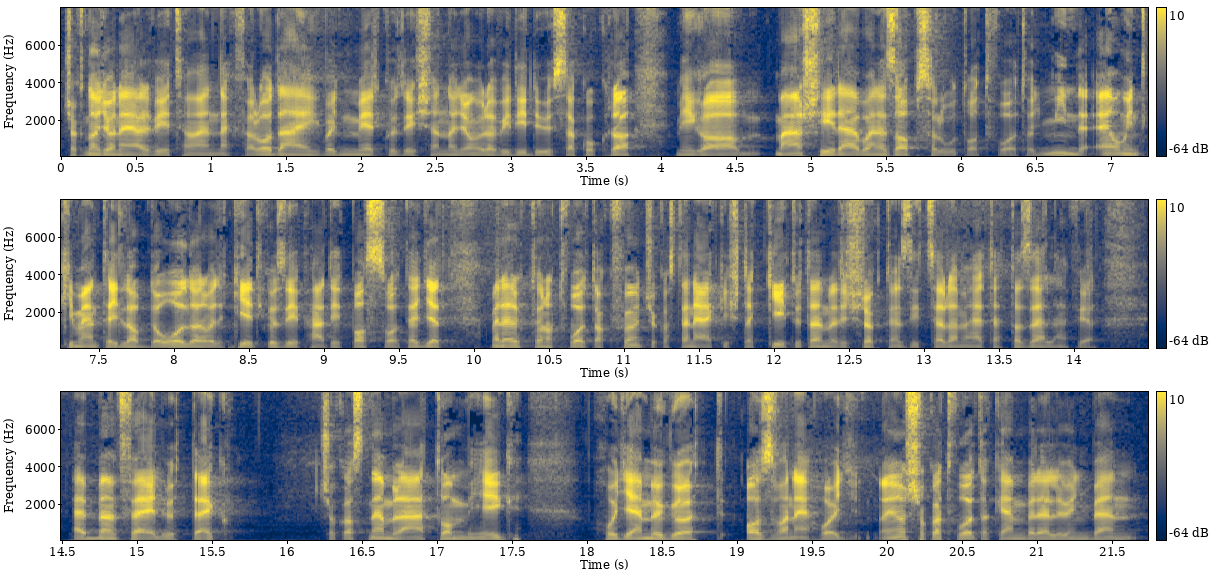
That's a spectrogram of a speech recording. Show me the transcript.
csak nagyon elvétve mennek fel odáig, vagy mérkőzésen nagyon rövid időszakokra, még a más érában ez abszolút ott volt, hogy minden, amint kiment egy labda oldal, vagy a két középhátét passzolt egyet, mert rögtön ott voltak fönn, csak aztán elkistek két ütemet, és rögtön zicserre mehetett az ellenfél. Ebben fejlődtek, csak azt nem látom még, hogy emögött az van-e, hogy nagyon sokat voltak emberelőnyben,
